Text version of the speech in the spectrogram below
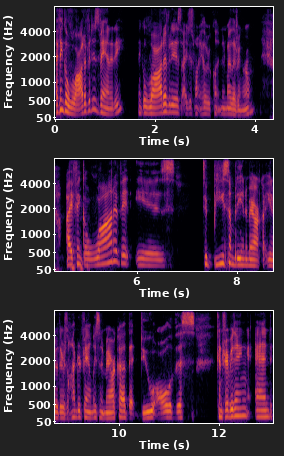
I think a lot of it is vanity. I think a lot of it is I just want Hillary Clinton in my living room. I think a lot of it is to be somebody in America. You know, there's 100 families in America that do all of this contributing. And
